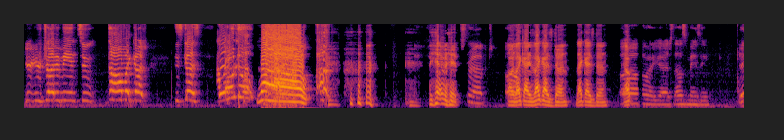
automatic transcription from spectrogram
you're you're driving me into. Oh my gosh. These guys. I Oh no! No! Ah, Damn it. trapped. Oh, that guy, that guy's done. That guy's done. Yep. Oh my gosh, that was amazing. Dang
